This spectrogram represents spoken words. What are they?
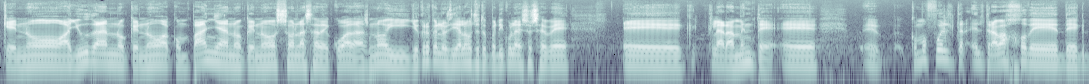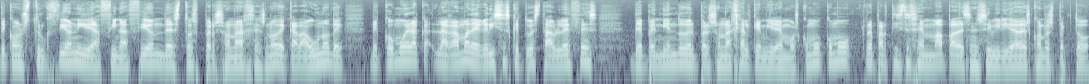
que no ayudan o que no acompañan o que no son las adecuadas, ¿no? Y yo creo que en los diálogos de tu película eso se ve eh, claramente. ¿Cómo fue el, tra el trabajo de, construcción y de afinación de estos personajes, ¿no? De cada uno, de, cómo era la gama de grises que tú estableces dependiendo del personaje al que miremos. ¿Cómo, repartiste ese mapa de sensibilidades con respecto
